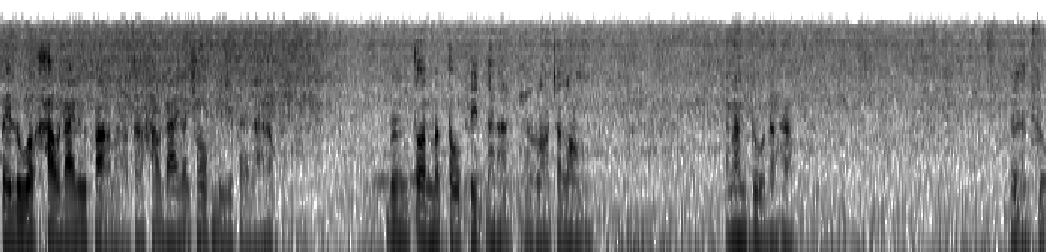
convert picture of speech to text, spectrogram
ไม่รู้ว่าเข้าได้หรือเปล่านะถ้าเข้าได้ก็โชคดีไปนะครับ เบื้องต้นประตูปิดนะครับเดี๋ยวเราจะลองนั่นดูนะครับเดินดู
